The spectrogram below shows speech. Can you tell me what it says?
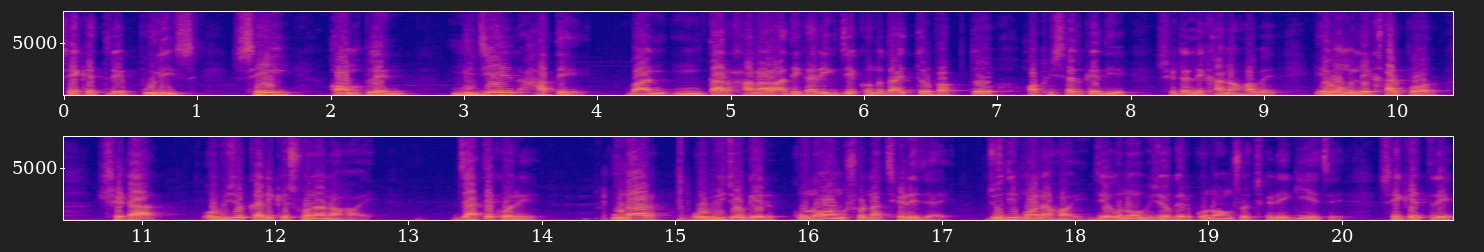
সেক্ষেত্রে পুলিশ সেই কমপ্লেন নিজের হাতে বা তার হানার আধিকারিক যে কোনো দায়িত্বপ্রাপ্ত অফিসারকে দিয়ে সেটা লেখানো হবে এবং লেখার পর সেটা অভিযোগকারীকে শোনানো হয়, যাতে করে উনার অভিযোগের কোনো অংশ না ছেড়ে যায়। যদি মনে হয় যে কোনো অভিযোগের কোনো অংশ ছেড়ে গিয়েছে, সেক্ষেত্রে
